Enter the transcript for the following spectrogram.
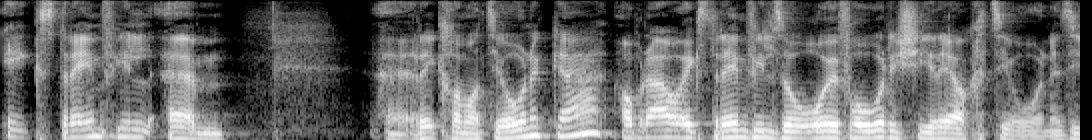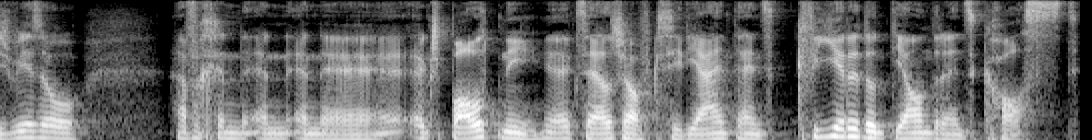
extrem viel ähm, äh, Reklamationen gegeben, aber auch extrem viel so euphorische Reaktionen. Es ist wie so einfach ein, ein, ein, äh, eine gespaltene äh, Gesellschaft gewesen. Die einen haben es gefeiert und die anderen haben es gehasst.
